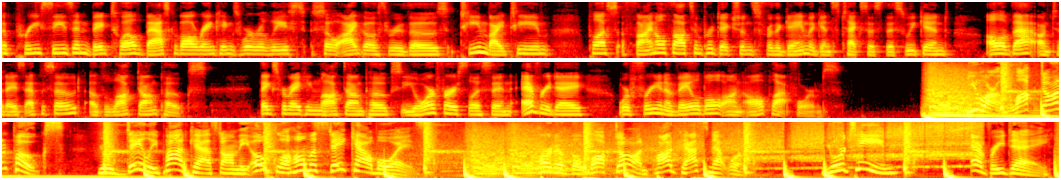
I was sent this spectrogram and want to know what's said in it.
the preseason Big 12 basketball rankings were released, so I go through those team by team, plus final thoughts and predictions for the game against Texas this weekend. All of that on today's episode of Locked On Pokes. Thanks for making Locked On Pokes your first listen every day. We're free and available on all platforms. You are Locked On Pokes, your daily podcast on the Oklahoma State Cowboys. Part of the Locked On Podcast Network. Your team every day.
